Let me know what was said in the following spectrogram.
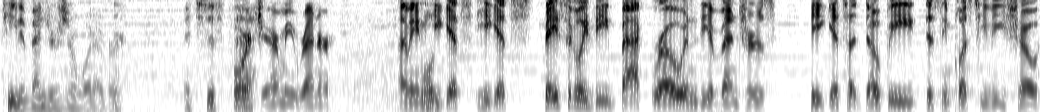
Teen Avengers or whatever. It's just Poor uh, Jeremy Renner. I mean, Well- he gets he gets basically the back row in the Avengers. He gets a dopey Disney Plus TV show,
